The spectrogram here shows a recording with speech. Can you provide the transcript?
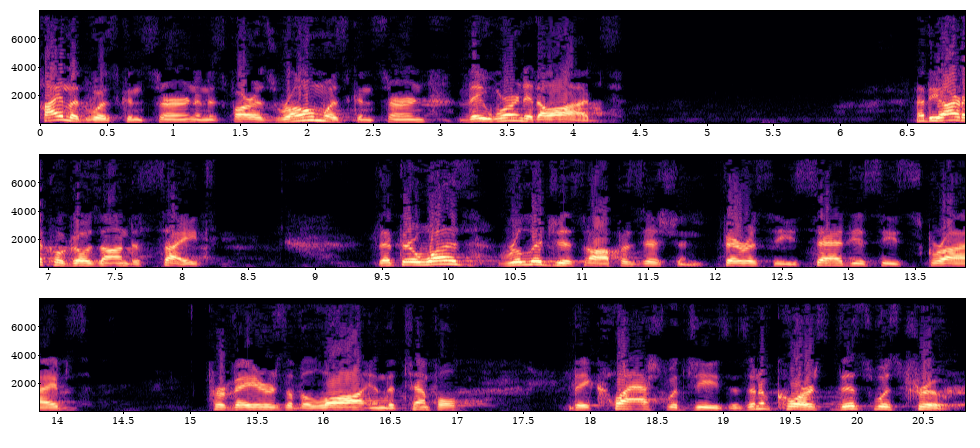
Pilate was concerned and as far as Rome was concerned, they weren't at odds. Now the article goes on to cite that there was religious opposition. Pharisees, Sadducees, scribes, purveyors of the law in the temple, they clashed with Jesus. And of course, this was true.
